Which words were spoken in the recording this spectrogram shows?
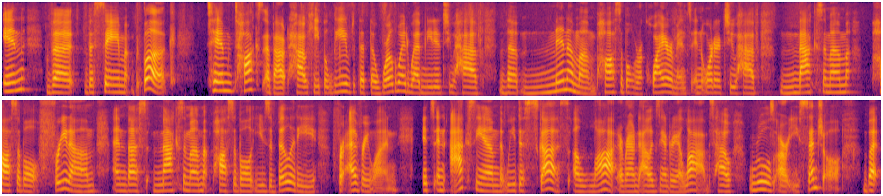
In the, the same book, Tim talks about how he believed that the World Wide Web needed to have the minimum possible requirements in order to have maximum possible freedom and thus maximum possible usability for everyone. It's an axiom that we discuss a lot around Alexandria Labs, how rules are essential, but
